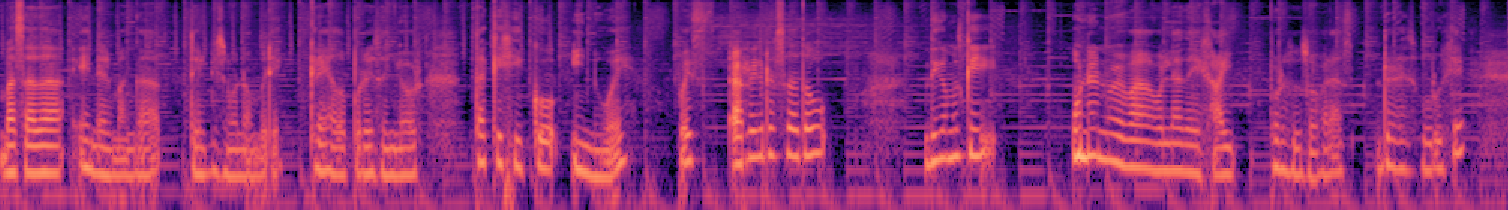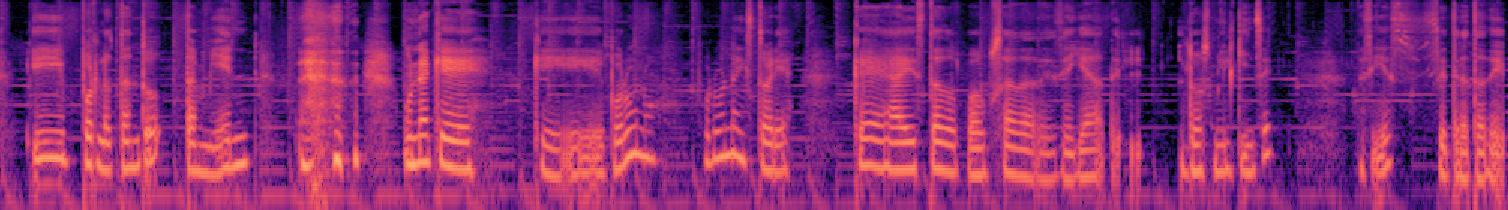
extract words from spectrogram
basada en el manga del mismo nombre, creado por el señor Takehiko Inoue, pues ha regresado, digamos que una nueva ola de hype por sus obras resurge y por lo tanto también una que, que por uno, por una historia que ha estado pausada desde ya del 2015. Así es, se trata de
